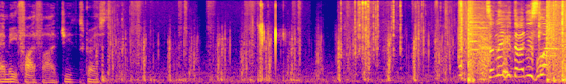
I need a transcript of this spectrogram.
M855. Jesus Christ. Пацаны, да они слаб...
